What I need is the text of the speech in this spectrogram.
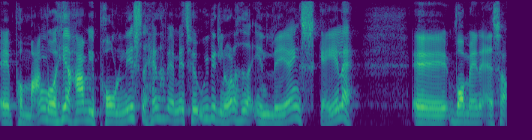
øh, på mange måder. Her har vi Paul Nissen, han har været med til at udvikle noget, der hedder en læringsskala, øh, hvor man altså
